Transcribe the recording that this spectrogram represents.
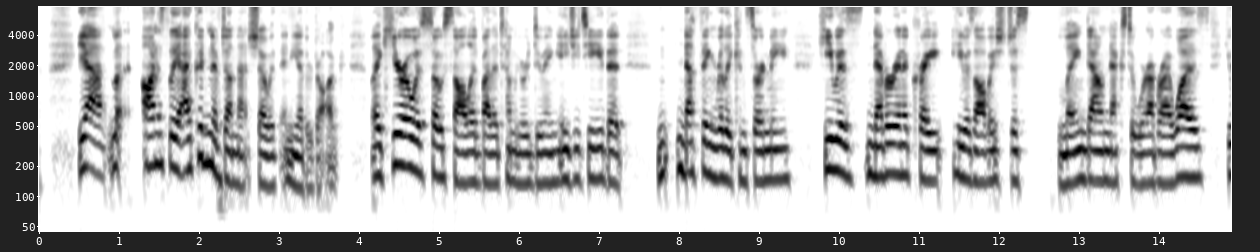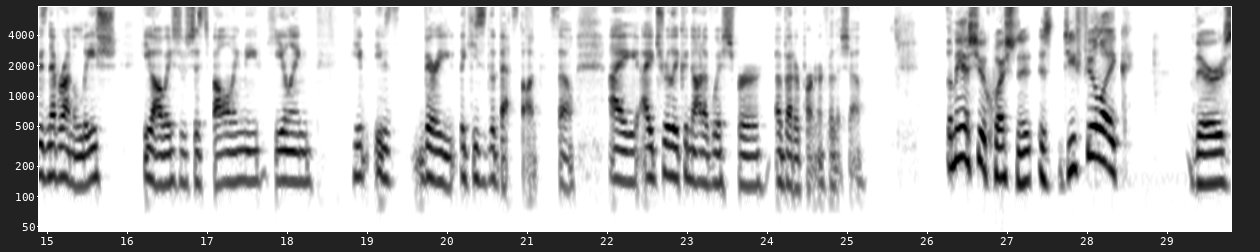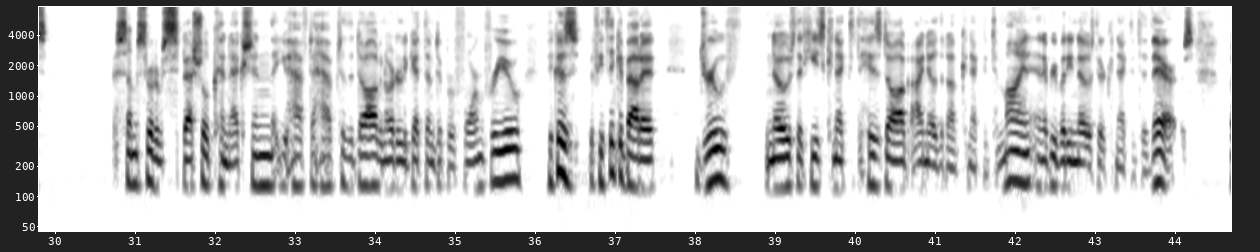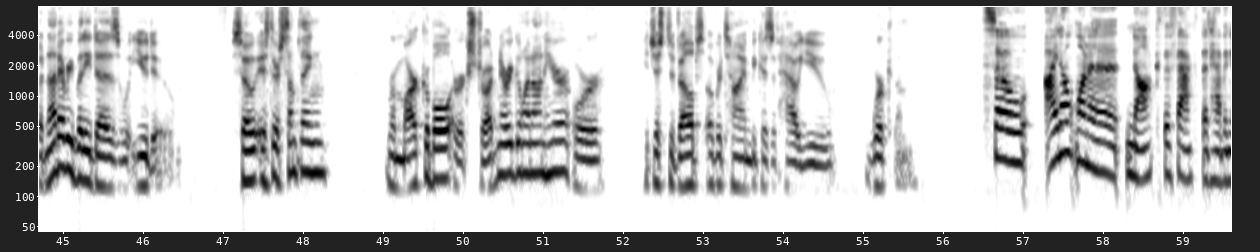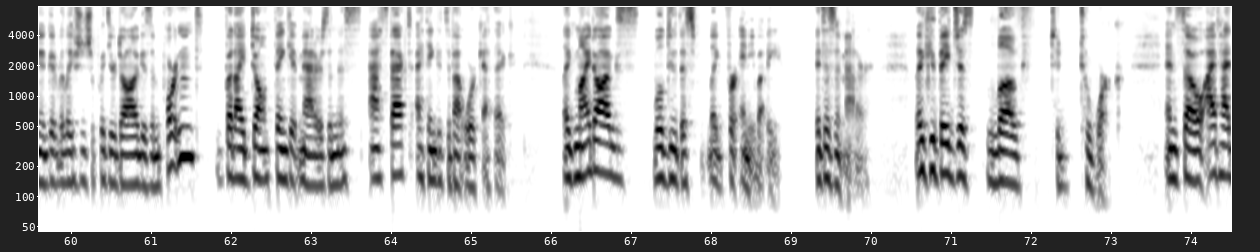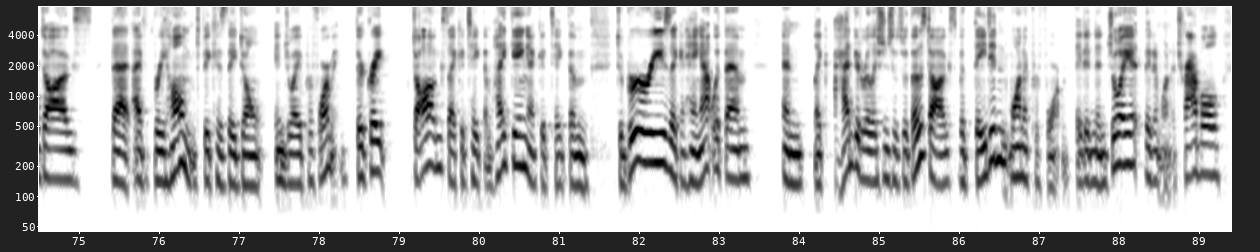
Yeah. Honestly, I couldn't have done that show with any other dog. Like, Hero was so solid by the time we were doing AGT that n- nothing really concerned me. He was never in a crate, he was always just laying down next to wherever I was. He was never on a leash. He always was just following me, heeling. He, he was very like he's the best dog. So I I truly could not have wished for a better partner for the show. Let me ask you a question. Is do you feel like there's some sort of special connection that you have to have to the dog in order to get them to perform for you? Because if you think about it, Drew knows that he's connected to his dog. I know that I'm connected to mine, and everybody knows they're connected to theirs. But not everybody does what you do. So, is there something remarkable or extraordinary going on here, or it just develops over time because of how you work them? So, I don't want to knock the fact that having a good relationship with your dog is important, but I don't think it matters in this aspect. I think it's about work ethic. Like, my dogs will do this like for anybody. It doesn't matter. Like, they just love to, to work. And so, I've had dogs that I've rehomed because they don't enjoy performing. They're great dogs. I could take them hiking, I could take them to breweries, I could hang out with them and like I had good relationships with those dogs, but they didn't want to perform. They didn't enjoy it. They didn't want to travel.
